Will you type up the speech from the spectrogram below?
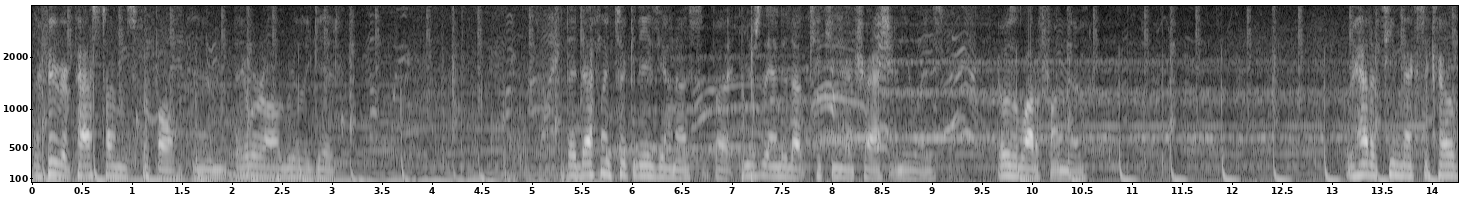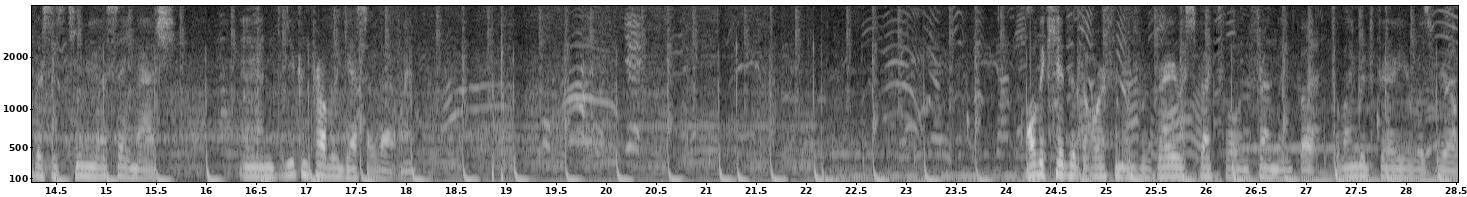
Their favorite pastime was football, and they were all really good. They definitely took it easy on us, but usually ended up kicking our trash anyways. It was a lot of fun though. We had a Team Mexico versus Team USA match, and you can probably guess how that went. All the kids at the orphanage were very respectful and friendly, but the language barrier was real.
